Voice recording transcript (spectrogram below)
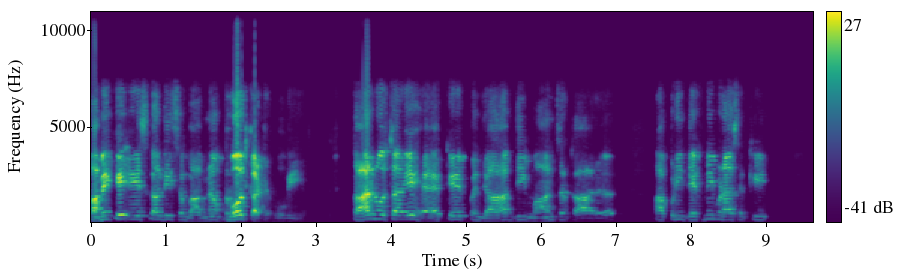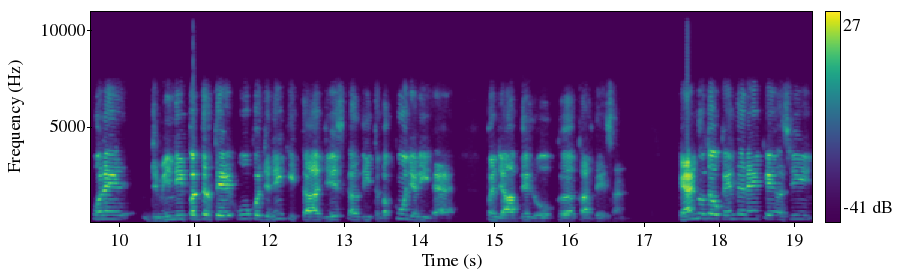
ਭਾਵੇਂ ਕਿ ਇਸ ਗੱਲ ਦੀ ਸੰਭਾਵਨਾ ਬਹੁਤ ਘੱਟ ਹੋ ਗਈ ਹੈ। ਕਾਰਨ ਉਸ ਦਾ ਇਹ ਹੈ ਕਿ ਪੰਜਾਬ ਦੀ ਮਾਨ ਸਰਕਾਰ ਆਪਣੀ ਦੇਖ ਨਹੀਂ ਬਣਾ ਸਕੀ। ਉਹਨੇ ਜ਼ਮੀਨੀ ਪੱਧਰ ਤੇ ਉਹ ਕੁਝ ਨਹੀਂ ਕੀਤਾ ਜਿਸ ਗੱਲ ਦੀ ਤਵੱਕੋ ਜਿਹੜੀ ਹੈ ਪੰਜਾਬ ਦੇ ਲੋਕ ਕਰਦੇ ਸਨ। ਕਹਿਣ ਨੂੰ ਤਾਂ ਉਹ ਕਹਿੰਦੇ ਨੇ ਕਿ ਅਸੀਂ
